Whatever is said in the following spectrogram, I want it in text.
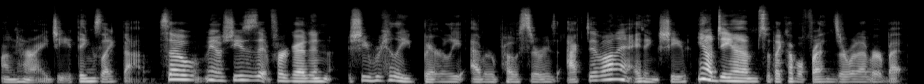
on her IG, things like that. So you know she uses it for good, and she really barely ever posts or is active on it. I think she you know DMs with a couple friends or whatever, but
